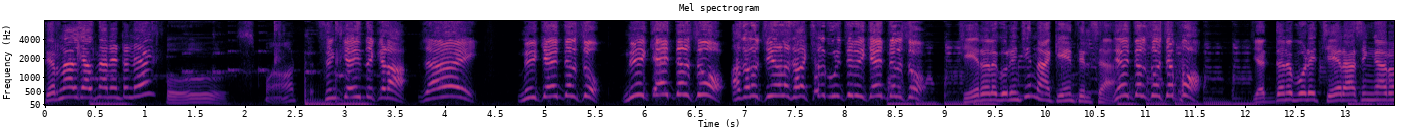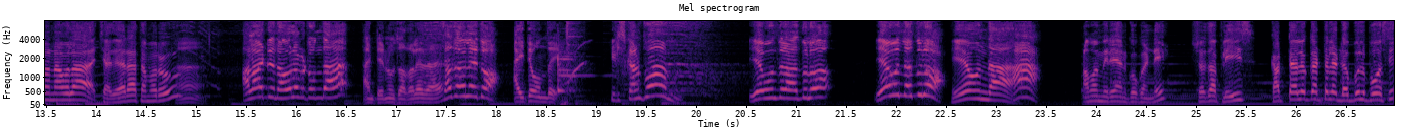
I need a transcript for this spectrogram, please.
తిరణాలకి వెళ్తున్నానంటే ఓ స్మార్ట్. సింక్ అయింది ఇక్కడ. జై నీకేం తెలుసు? నీకేం తెలుసు? అసలు చీరల సెలక్షన్ గురించి నీకేం తెలుసు? చీరల గురించి నాకేం తెలుసా? ఏం తెలుసు చెప్పు. ఎద్దనపూడి చీరా సింగారం నవల చదివారా తమరు? అలాంటి నవల ఒకటి ఉందా? అంటే నువ్వు చదవలేదా? చదవలేదు. అయితే ఉంది. ఇట్స్ కన్ఫర్మ్ ఏముంది అందులో? ఏముంది అందులో? ఏముందా? ఆ, అమ్మ మీరే అనుకోకండి. శ్రద్ధ ప్లీజ్. కట్టలు కట్టలు డబ్బులు పోసి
